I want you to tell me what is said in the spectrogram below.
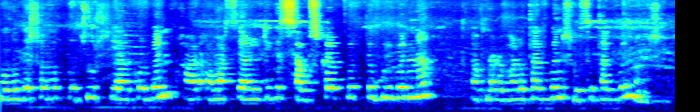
বন্ধুদের সঙ্গে প্রচুর শেয়ার করবেন। আর আমার চ্যানেলটিকে সাবস্ক্রাইব করতে ভুলবেন না। আপনারা ভালো থাকবেন, সুস্থ থাকবেন, নমস্কার।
